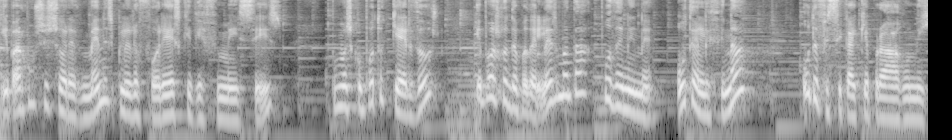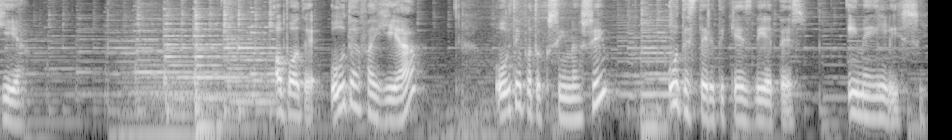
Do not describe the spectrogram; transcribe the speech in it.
υπάρχουν συσσωρευμένες πληροφορίες και διαφημίσεις που με σκοπό το κέρδος υπόσχονται αποτελέσματα που δεν είναι ούτε αληθινά, ούτε φυσικά και προάγουν υγεία. Οπότε ούτε αφαγία, ούτε αποτοξίνωση, ούτε στερητικές δίαιτες είναι η λύση.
